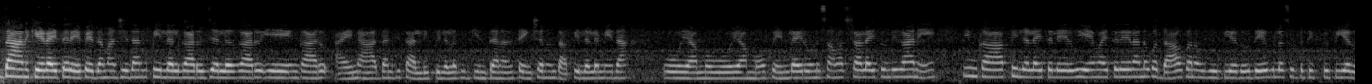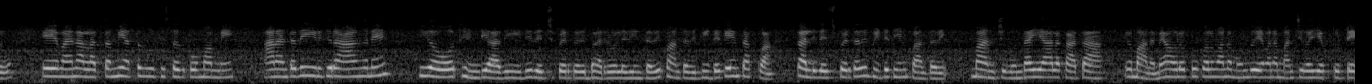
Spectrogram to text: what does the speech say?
దానికి ఏదైతే రేపు పెద్ద మనిషి దానికి పిల్లలు గారు చెల్లెలు గారు ఏం గారు అయినా దానికి తల్లి పిల్లలకు గింతనని టెన్షన్ ఉందా పిల్లల మీద? ఓయమ్మో ఓయమ్మో పెళ్ళై రెండు సంవత్సరాలు అవుతుంది కానీ ఇంకా పిల్లలు అయితే లేరు ఏమైతే లేరు అని ఒక దావకనం చూపించదు దేవుల చుట్టూ తిప్పిపియదు ఏమైనా వాళ్ళ అత్త మీ అత్త చూపిస్తుంది పో మమ్మీ? అని అంటది ఇడికి రాగానే ఇక ఓ తిండి అది ఇది తెచ్చి పెడుతుంది బర్రెలు తింటది పంటది బిడ్డకేం తక్కువ. తల్లి తెచ్చి పెడుతుంది బిడ్డ తిని పంటది. మంచిగా ఉందా ఇవాళ కథ? ఇక మనమే అవలపుకలు మన ముందు ఏమైనా మంచిగా చెప్తుంటే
